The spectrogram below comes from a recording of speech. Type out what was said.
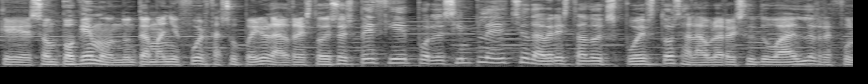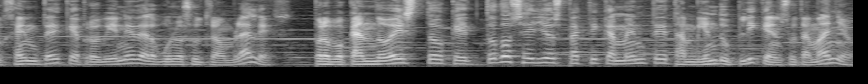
que son Pokémon de un tamaño y fuerza superior al resto de su especie por el simple hecho de haber estado expuestos al aura residual del refulgente que proviene de algunos ultraumbrales, provocando esto que todos ellos prácticamente también dupliquen su tamaño.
